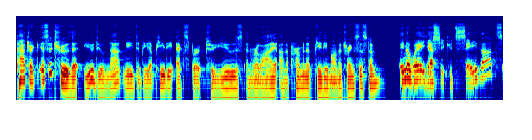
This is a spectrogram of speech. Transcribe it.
Patrick, is it true that you do not need to be a PD expert to use and rely on a permanent PD monitoring system? In a way, yes, you could say that.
